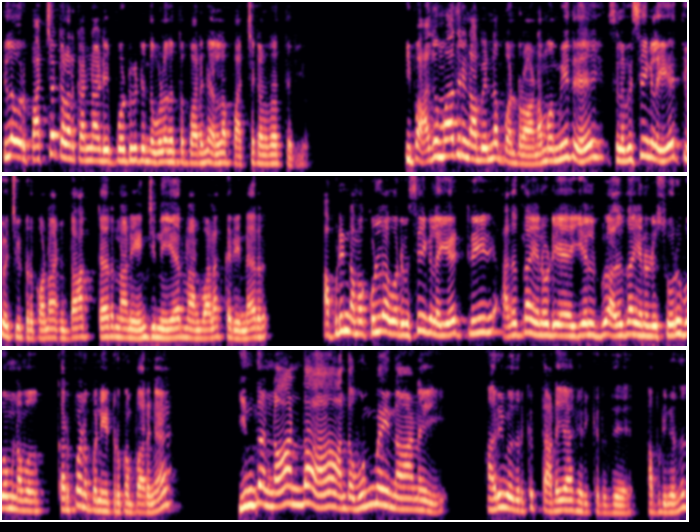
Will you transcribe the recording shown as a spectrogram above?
இல்ல ஒரு பச்சை கலர் கண்ணாடியை போட்டுக்கிட்டு இந்த உலகத்தை பாருங்க எல்லாம் பச்சை கலரா தெரியும். இப்ப அது மாதிரி நாம என்ன பண்றோம்? நம்ம மீது சில விஷயங்களை ஏத்தி வச்சுட்டு இருக்கோம். நான் டாக்டர் நான் என்ஜினியர் நான் வழக்கறிஞர் அப்படின்னு நமக்குள்ள ஒரு விஷயங்களை ஏற்றி அதுதான் என்னுடைய இயல்பு அதுதான் என்னுடைய சொரூபம் நம்ம கற்பனை பண்ணிட்டு இருக்கோம் பாருங்க. இந்த நான் தான் அந்த உண்மை நானை அறிவதற்கு தடையாக இருக்கிறது அப்படிங்கறது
